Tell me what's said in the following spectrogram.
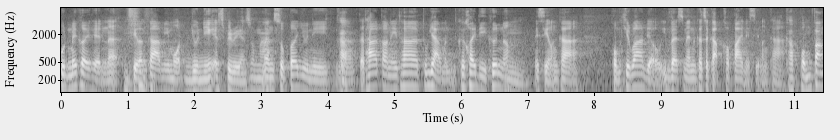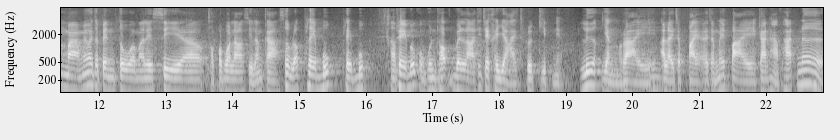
คุณไม่เคยเห็นนะศรีลังกามีหมด unique experience มากมัน super unique ครับนะแต่ถ้าตอนนี้ถ้าทุกอย่างมันค่อยๆดีขึ้นเนาะในศรีลังกา ผมคิดว่าเดี๋ยว investment ก็จะกลับเข้าไปในศรีลังกา ครับ ผมฟังมาไม่ว่าจะเป็นตัวมาเลเซียสปปลาวศรีลังกาสรุปแล้ว playbook playbook ครับ playbook ของคุณท็อปเวลาที่จะขยายธุรกิจเนี่ยเลือกอย่างไรอะไรจะไปอะไรจะไม่ไปการหา partner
